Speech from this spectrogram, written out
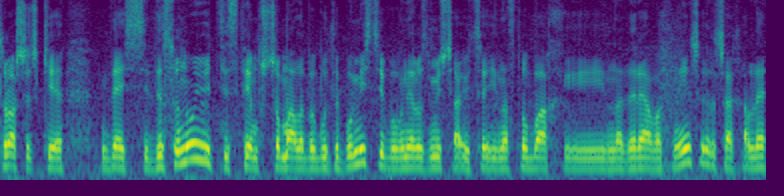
Трошечки десь дисонують з тим, що мало би бути по місті, бо вони розміщаються і на стовбах, і на деревах, і на інших речах. Але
